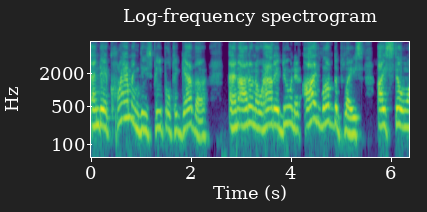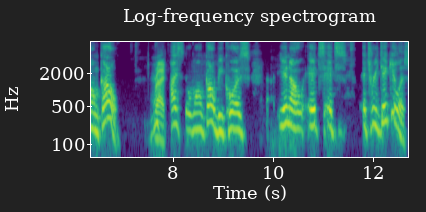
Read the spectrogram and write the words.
and they're cramming these people together. And I don't know how they're doing it. I love the place. I still won't go. Right. I still won't go because, you know, it's it's it's ridiculous.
